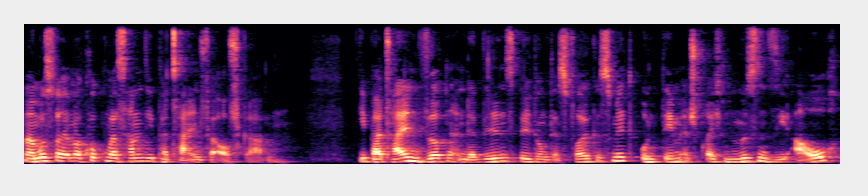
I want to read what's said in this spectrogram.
man muss doch immer gucken, was haben die Parteien für Aufgaben. Die Parteien wirken an der Willensbildung des Volkes mit und dementsprechend müssen sie auch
